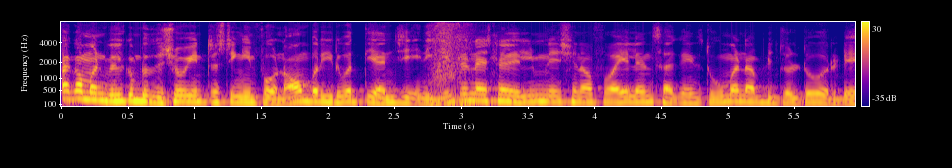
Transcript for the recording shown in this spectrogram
வணக்கம் and welcome to the show interesting info November இருபத்தி அஞ்சு இன்னைக்கு international elimination of violence against women அப்படின்னு சொல்லிட்டு ஒரு டே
